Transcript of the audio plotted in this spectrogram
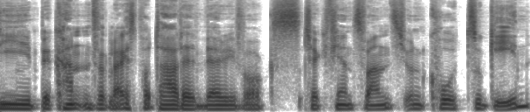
die bekannten Vergleichsportale Verivox, Check24 und Co. zu gehen?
